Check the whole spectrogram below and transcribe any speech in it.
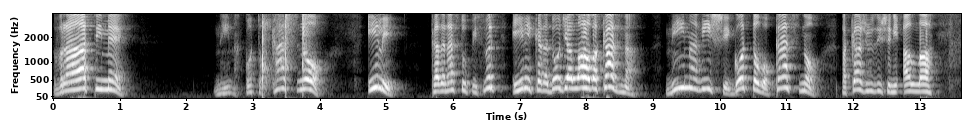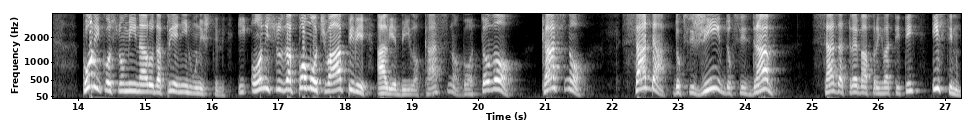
vrati me! Nema, gotovo, kasno! Ili kada nastupi smrt, ili kada dođe Allahova kazna. Nema više, gotovo, kasno! Pa kaže uzvišeni Allah, Koliko smo mi naroda prije njih uništili. I oni su za pomoć vapili, ali je bilo kasno, gotovo. Kasno. Sada, dok si živ, dok si zdrav, sada treba prihvatiti istinu.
